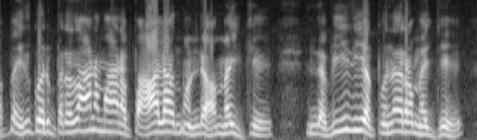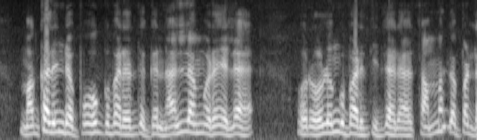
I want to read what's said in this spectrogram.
அப்போ இதுக்கு ஒரு பிரதானமான பாலம் ஒன்று அமைச்சு இந்த வீதியை புனரமைச்சு மக்களின் போக்குவரத்துக்கு நல்ல முறையில் ஒரு ஒழுங்குபடுத்தி தர சம்மந்தப்பட்ட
